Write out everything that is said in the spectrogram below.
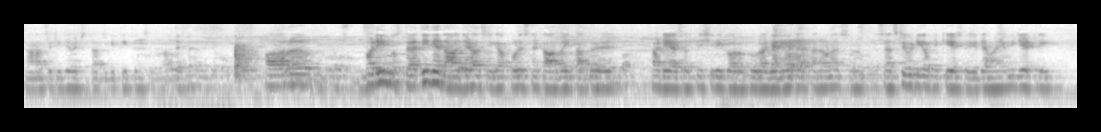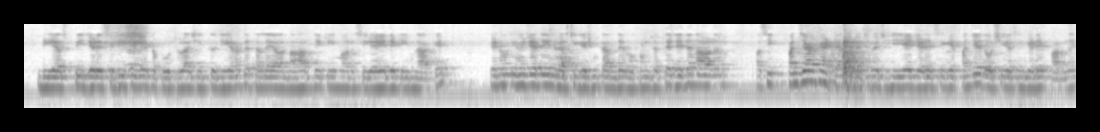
ਥਾਣਾ ਸਿਟੀ ਦੇ ਵਿੱਚ ਦਰਜ ਕੀਤੀ 307 ਦੇ ਤਹਿਤ ਔਰ ਬੜੀ ਮੁਸਤੈਦੀ ਦੇ ਨਾਲ ਜਿਹੜਾ ਸੀਗਾ, ਪੁਲਿਸ ਨੇ ਕਾਰਵਾਈ ਕਰਦੇ ਹੋਏ ਸਾਡੇ ਐਸਐਸਪੀ ਸ਼੍ਰੀ ਗੌਰਵ ਪੂਰਾ ਜਿਹੜੀ ਹੈ ਉਹਨਾਂ ਸੈਂਸਿਟੀਵਿਟੀ ਆਫ ਦੀ ਕੇਸ ਵੇਖਦੇ ਹੋਏ ਇਮੀਡੀਏਟਲੀ ਡੀਐਸਪੀ ਜਿਹੜੇ ਸਿਟੀ ਸੀਗੇ, ਕਪੂਰਥਲਾ, ਸ਼ੀਤਲ ਜੀ, ਇਹਨਾਂ ਦੇ ਥੱਲੇ ਔਰ ਨਾਲ ਦੀ ਟੀਮ ਔਰ ਸੀਆਈਏ ਦੀ ਟੀਮ ਲਾ ਕੇ ਇਹਨੂੰ ਇਮੀਡੀਏਟਲੀ ਇਨਵੈਸਟੀਗੇਸ਼ਨ ਕਰਨ ਦੇ ਹੁਕਮ ਦਿੱਤੇ, ਜਿਹਦੇ ਨਾਲ ਅਸੀਂ 5 ਘੰਟਿਆਂ ਦੇ ਵਿੱਚ ਵਿੱਚ ਹੀ ਇਹ ਜਿਹੜੇ ਸੀਗੇ ਪੰਜੇ ਦੋਸ਼ੀ ਅਸੀਂ ਜਿਹੜੇ ਫੜ ਲਏ।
